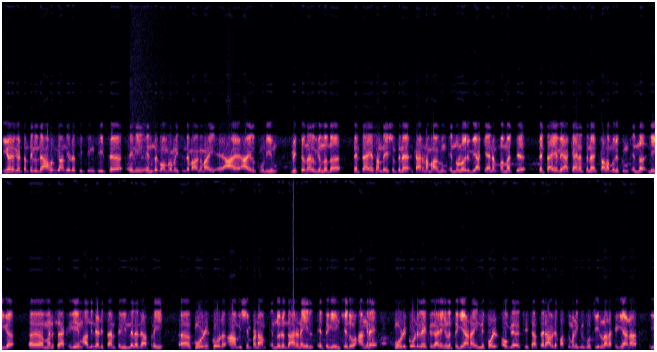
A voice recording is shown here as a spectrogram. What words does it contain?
ഈ ഒരു ഘട്ടത്തിൽ രാഹുൽ ഗാന്ധിയുടെ സിറ്റിംഗ് സീറ്റ് ഇനി എന്ത് കോംപ്രമൈസിന്റെ ഭാഗമായി ആയ- ആയാൽ കൂടിയും വിട്ടു നൽകുന്നത് തെറ്റായ സന്ദേശത്തിന് കാരണമാകും എന്നുള്ള ഒരു വ്യാഖ്യാനം മറ്റ് തെറ്റായ വ്യാഖ്യാനത്തിന് കളമൊരുക്കും എന്ന് ലീഗ് മനസ്സിലാക്കുകയും അതിന്റെ അടിസ്ഥാനത്തിൽ ഇന്നലെ രാത്രി കോഴിക്കോട് ആവശ്യപ്പെടാം എന്നൊരു ധാരണയിൽ എത്തുകയും ചെയ്തു. അങ്ങനെ കോഴിക്കോടിലേക്ക് കാര്യങ്ങൾ എത്തുകയാണ്. ഇന്നിപ്പോൾ ഉഭയകക്ഷി ചർച്ച രാവിലെ പത്ത് മണിക്ക് കൊച്ചിയിൽ നടക്കുകയാണ്. ഈ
